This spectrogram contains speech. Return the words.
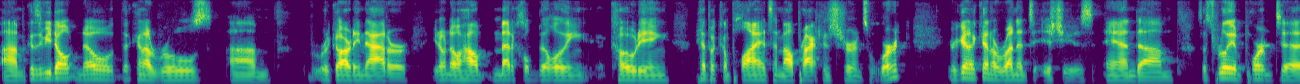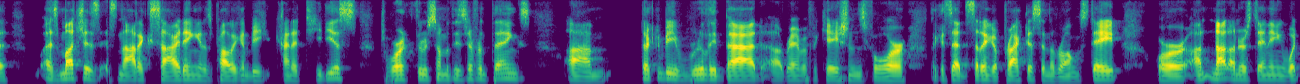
Um, because if you don't know the kind of rules um, regarding that, or you don't know how medical billing, coding, HIPAA compliance, and malpractice insurance work, you're going to kind of run into issues. And um, so it's really important to, as much as it's not exciting and it's probably going to be kind of tedious to work through some of these different things. Um, there can be really bad uh, ramifications for, like I said, setting up practice in the wrong state or un- not understanding what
